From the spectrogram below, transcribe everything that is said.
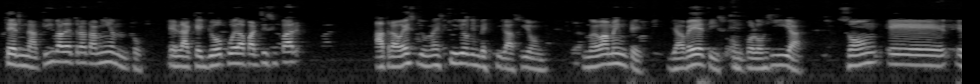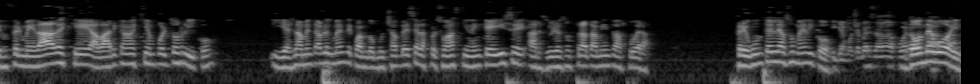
alternativa de tratamiento en la que yo pueda participar a través de un estudio de investigación. Nuevamente, diabetes, oncología, son eh, enfermedades que abarcan aquí en Puerto Rico y es lamentablemente cuando muchas veces las personas tienen que irse a recibir esos tratamientos afuera. Pregúntenle a su médico. Y que muchas veces van afuera ¿Dónde a, voy?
